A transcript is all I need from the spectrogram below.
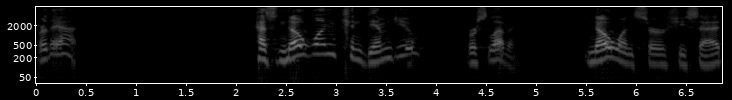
Where are they at? Has no one condemned you? Verse 11. No one, sir, she said.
